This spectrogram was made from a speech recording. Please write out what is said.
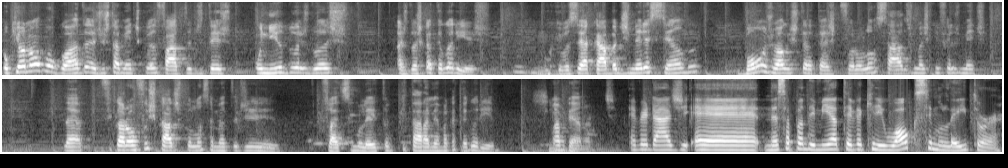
O que eu não concordo é justamente com o fato de ter unido as duas, as duas categorias. Porque você acaba desmerecendo bons jogos de estratégia que foram lançados, mas que infelizmente né, ficaram ofuscados pelo lançamento de Flight Simulator, que está na mesma categoria. Sim. Uma pena. É verdade. É, nessa pandemia teve aquele Walk Simulator.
